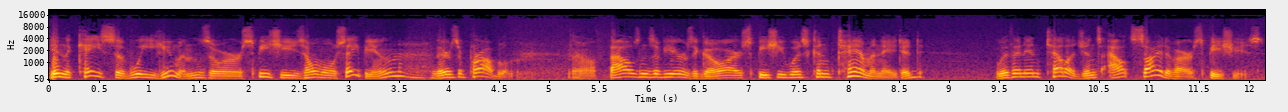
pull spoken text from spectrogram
In the case of we humans or species Homo sapien, there's a problem. Now, thousands of years ago, our species was contaminated with an intelligence outside of our species.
